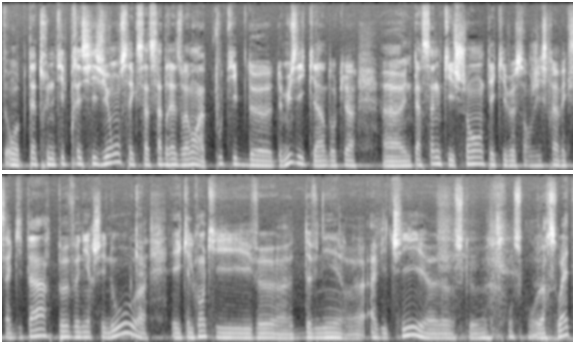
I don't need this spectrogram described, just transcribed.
peut-être une petite précision, c'est que ça s'adresse vraiment à tout type de, de musique. hein. Donc euh, euh, une personne qui chante et qui veut s'enregistrer avec sa guitare peut venir chez nous, euh, et quelqu'un qui veut euh, devenir euh, Avicii, euh, ce que ce qu'on leur souhaite,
